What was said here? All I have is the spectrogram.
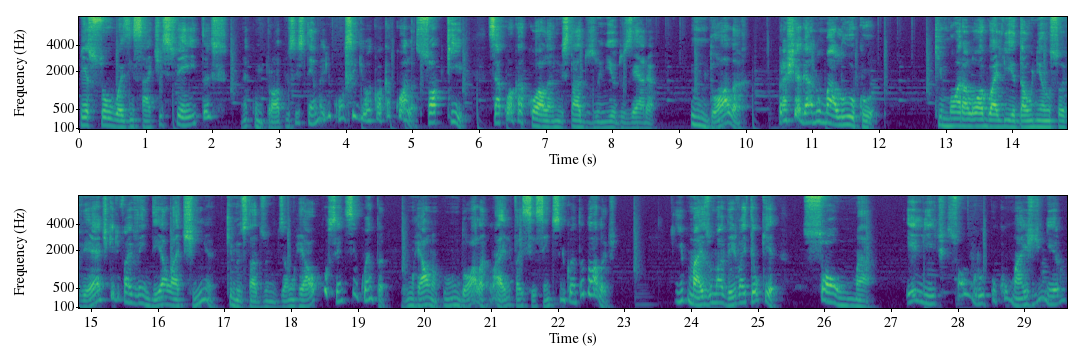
pessoas insatisfeitas, né, com o próprio sistema, ele conseguiu a Coca-Cola. Só que se a Coca-Cola nos Estados Unidos era um dólar, para chegar no maluco que mora logo ali da União Soviética, ele vai vender a latinha, que nos Estados Unidos é um real, por 150. Um real não, um dólar, lá ele vai ser 150 dólares. E mais uma vez vai ter o quê? Só uma elite, só um grupo com mais dinheiro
